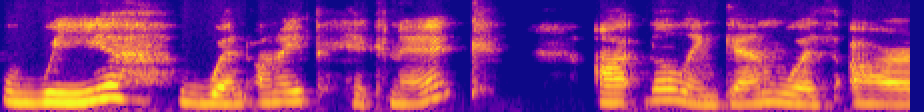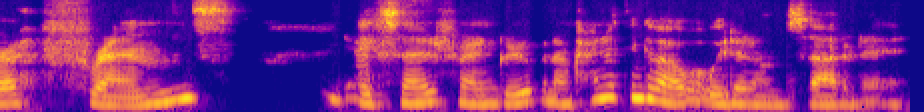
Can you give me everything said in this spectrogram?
We went on a picnic at the Lincoln with our friends, Yes. extended friend group, and I'm trying to think about what we did on Saturday.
